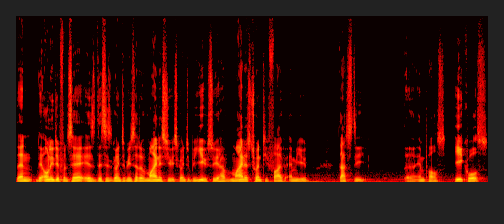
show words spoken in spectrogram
then the only difference here is this is going to be, instead of minus u, it's going to be u. So you have minus 25 mu, that's the uh, impulse, equals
